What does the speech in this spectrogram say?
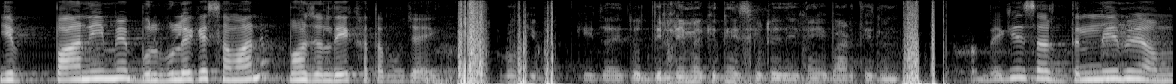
ये पानी में बुलबुले के समान है। बहुत जल्दी ख़त्म हो जाएगी। आंकड़ों की बात की जाए तो दिल्ली में कितनी सीटें देखेंगे भारतीय जनता? देखिए सर दिल्ली में हम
